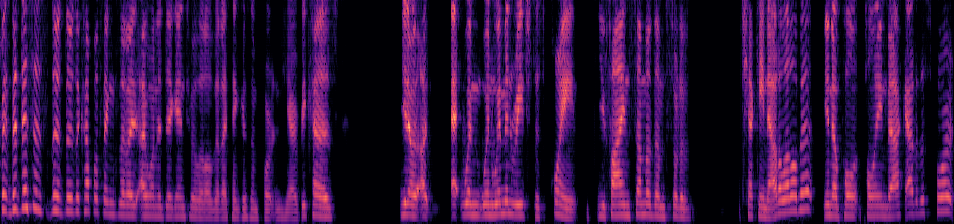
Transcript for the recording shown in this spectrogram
but but this is there, there's a couple things that I, I want to dig into a little bit. I think is important here because, you know, I, when when women reach this point, you find some of them sort of checking out a little bit. You know, pull, pulling back out of the sport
